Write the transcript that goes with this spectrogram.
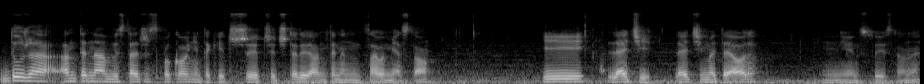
Duża antena wystarczy spokojnie, takie 3 czy 4 anteny na całe miasto. I leci, leci meteor. Nie wiem z której strony.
